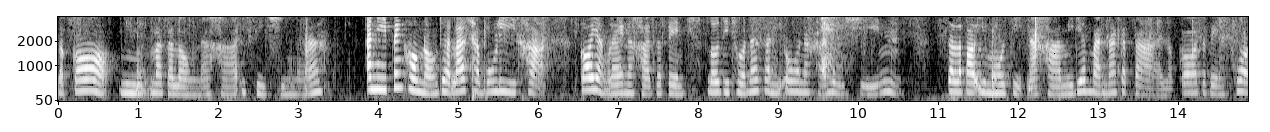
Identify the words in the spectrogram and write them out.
แล้วก็มินิมาการองนะคะ อีก 4 ชิ้นนะ อันนี้เป็นของน้องจังหวัดราชบุรีค่ะ ก็อย่างแรกนะคะจะเป็นโรติโทนาซานิโอนะคะ 1 ชิ้นซาลาเปาอีโมจินะคะมีเดียมบันหน้ากระต่าย แล้วก็จะเป็นพวก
